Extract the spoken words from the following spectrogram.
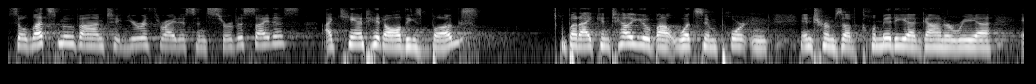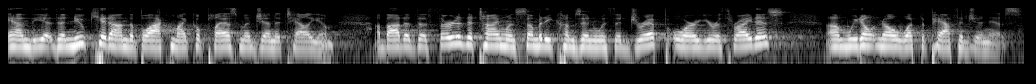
So let's move on to urethritis and cervicitis. I can't hit all these bugs, but I can tell you about what's important in terms of chlamydia, gonorrhea, and the, the new kid on the block, Mycoplasma genitalium. About a, the third of the time when somebody comes in with a drip or urethritis, um, we don't know what the pathogen is.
